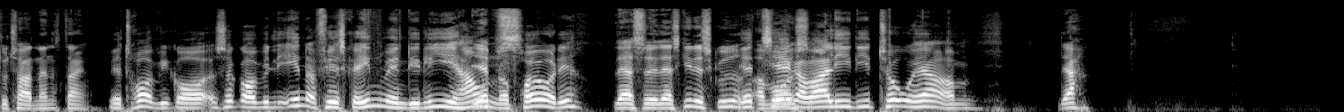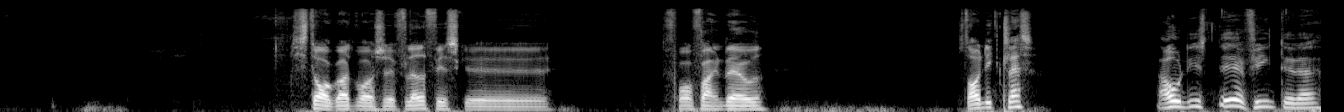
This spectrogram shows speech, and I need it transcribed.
Du tager den anden stang. Jeg tror, vi går, så går vi lige ind og fisker indvendigt lige i havnen Jeps. og prøver det. Lad os, lad os give det et skud. Jeg og tjekker vores- bare lige de to her om... Ja. De står godt, vores øh, fladfisk øh, forfang derude. Står de ikke klasse? Au, det, det er fint, det der.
